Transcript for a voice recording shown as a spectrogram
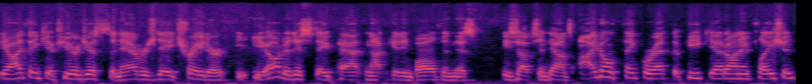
you know, I think if you're just an average day trader, you ought to just stay pat, not get involved in this these ups and downs. I don't think we're at the peak yet on inflation.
